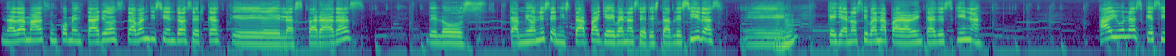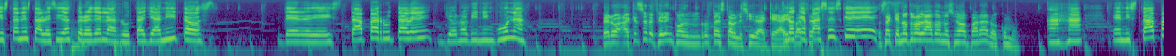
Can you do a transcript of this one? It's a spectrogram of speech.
Nada más un comentario. Estaban diciendo acerca que las paradas de los camiones en Iztapa ya iban a ser establecidas, eh, que ya no se iban a parar en cada esquina. Hay unas que sí están establecidas, pero es de la ruta Llanitos. De Iztapa, ruta B, yo no vi ninguna. Pero ¿a qué se refieren con ruta establecida? Que ahí Lo va a que ser- pasa es que O sea, que en otro lado no se va a parar, ¿o cómo? Ajá. En Iztapa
